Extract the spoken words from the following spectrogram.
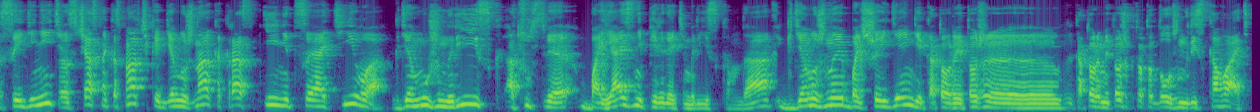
соединить с частной космонавтикой, где нужна как раз инициатива, где нужен риск, отсутствие боязни перед этим риском, да, где нужны большие деньги, которые тоже, которыми тоже кто-то должен рисковать.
